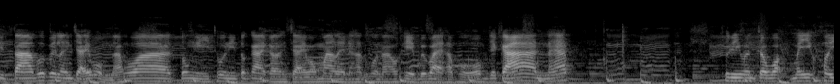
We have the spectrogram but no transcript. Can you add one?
ติดตามเพื่อเป็นกำลังใจให้ผมนะเพราะว่าตรงนี้ช่วงนี้ต้องการกำลังใจมากๆเลยนะครับทุกคนนะโอเคบ๊ายบายครับผมเจอกันนะครับ ช่วงนี้มันจะวะไม่ค่อย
